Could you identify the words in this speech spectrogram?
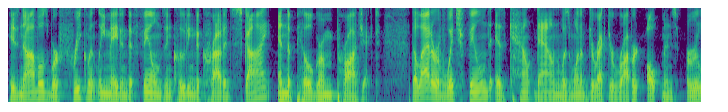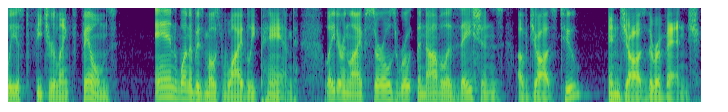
His novels were frequently made into films, including The Crowded Sky and The Pilgrim Project. The latter of which, filmed as Countdown, was one of director Robert Altman's earliest feature length films and one of his most widely panned. Later in life, Searls wrote the novelizations of Jaws 2 and Jaws the Revenge.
